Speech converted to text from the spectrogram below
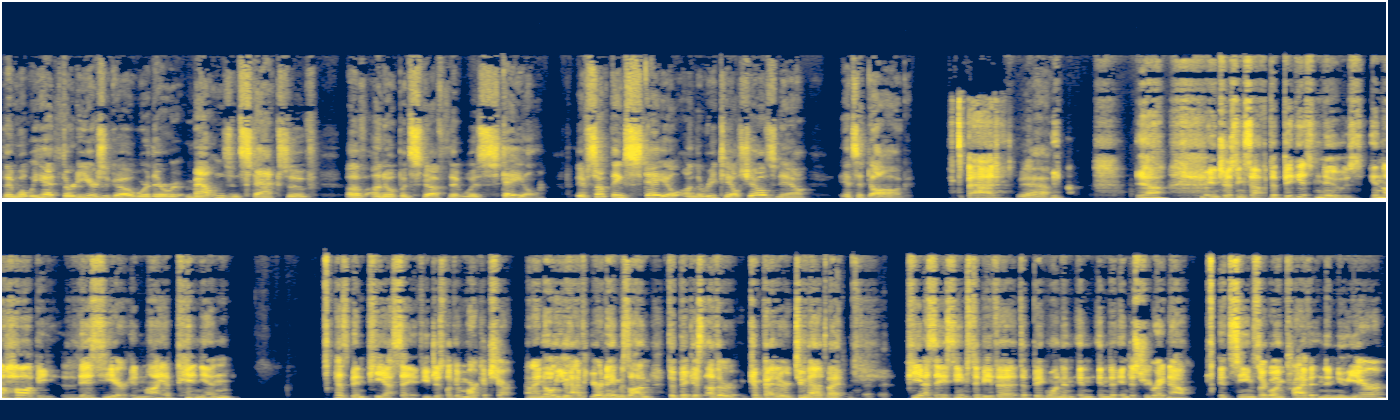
than what we had 30 years ago where there were mountains and stacks of, of unopened stuff that was stale. If something's stale on the retail shelves now, it's a dog. It's bad. Yeah. Yeah. Interesting stuff. The biggest news in the hobby this year, in my opinion, has been PSA. If you just look at market share, and I know you have your name is on the biggest other competitor to that, but PSA seems to be the, the big one in, in, in the industry right now. It seems they're going private in the new year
